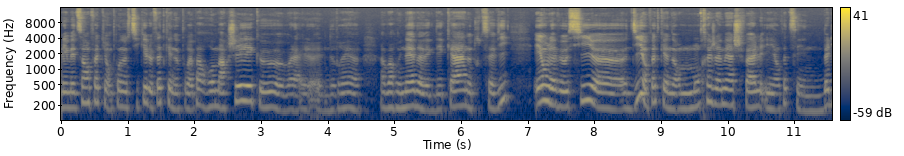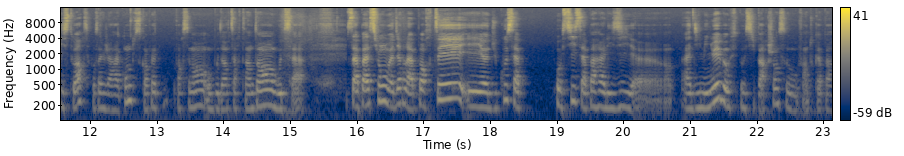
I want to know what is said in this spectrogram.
les médecins en fait lui ont pronostiqué le fait qu'elle ne pourrait pas remarcher, que voilà, elle, devrait avoir une aide avec des cannes toute sa vie. Et on lui avait aussi euh, dit en fait qu'elle ne remonterait jamais à cheval. Et en fait, c'est une belle histoire, c'est pour ça que je la raconte, parce qu'en fait, forcément, au bout d'un certain temps, au bout de sa, sa passion, on va dire, l'a portée. Et euh, du coup, ça, aussi, sa paralysie euh, a diminué, mais aussi par chance, ou enfin, en tout cas, par.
